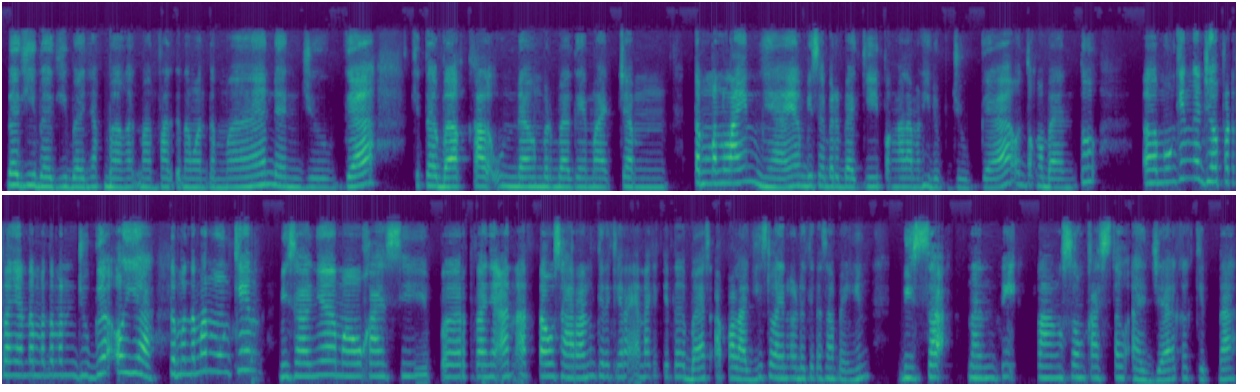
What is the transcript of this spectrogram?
bagi-bagi banyak banget manfaat ke teman-teman dan juga kita bakal undang berbagai macam teman lainnya yang bisa berbagi pengalaman hidup juga untuk ngebantu eh, mungkin ngejawab pertanyaan teman-teman juga. Oh iya, teman-teman mungkin misalnya mau kasih pertanyaan atau saran kira-kira enaknya kita bahas apalagi selain udah kita sampaikan, bisa nanti langsung kasih tahu aja ke kita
